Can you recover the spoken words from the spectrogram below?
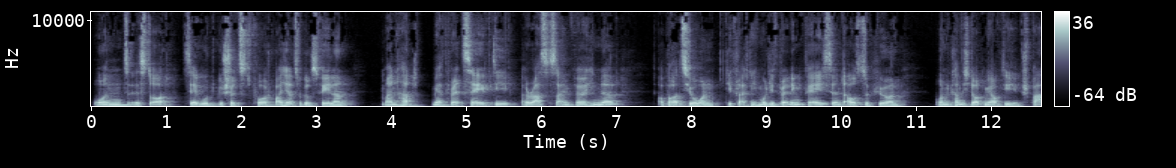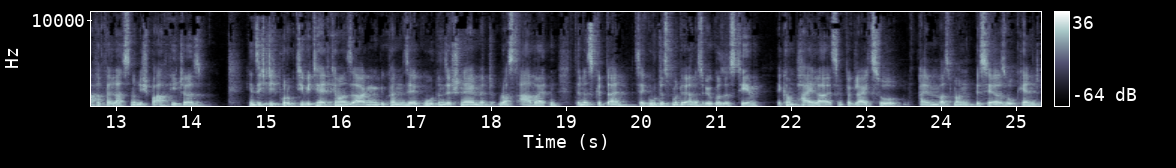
und ist dort sehr gut geschützt vor Speicherzugriffsfehlern. Man hat mehr Thread Safety, weil Rust es einem verhindert, Operationen, die vielleicht nicht multithreading fähig sind, auszuführen und kann sich dort mehr auf die Sprache verlassen und die Sprachfeatures. Hinsichtlich Produktivität kann man sagen, wir können sehr gut und sehr schnell mit Rust arbeiten, denn es gibt ein sehr gutes modernes Ökosystem. Der Compiler ist im Vergleich zu allem, was man bisher so kennt,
